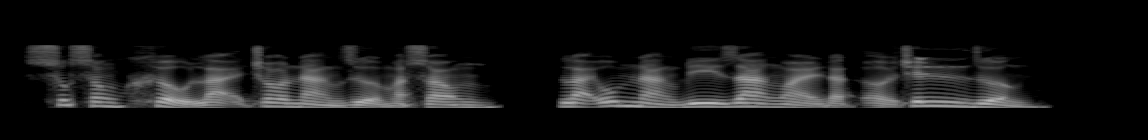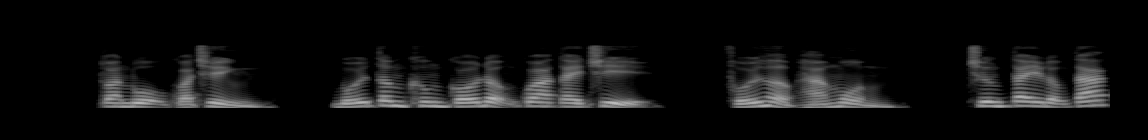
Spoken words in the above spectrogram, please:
xúc xong khẩu lại cho nàng rửa mặt xong, lại ôm nàng đi ra ngoài đặt ở trên giường. Toàn bộ quá trình, bối tâm không có động qua tay chỉ, phối hợp há mồm, trương tay động tác,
